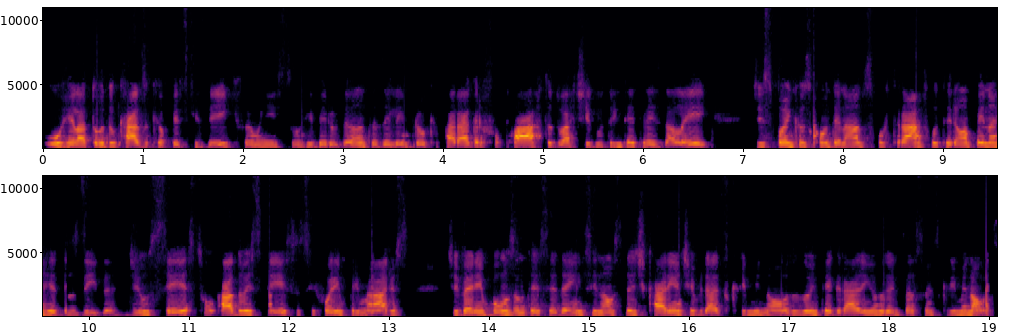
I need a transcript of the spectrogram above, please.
o relator do caso que eu pesquisei, que foi o ministro Ribeiro Dantas, ele lembrou que o parágrafo 4 do artigo 33 da lei dispõe que os condenados por tráfico terão a pena reduzida de um sexto a dois terços se forem primários, tiverem bons antecedentes e não se dedicarem a atividades criminosas ou integrarem organizações criminosas.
